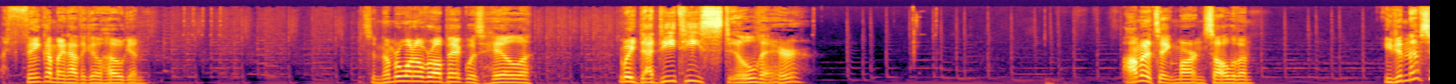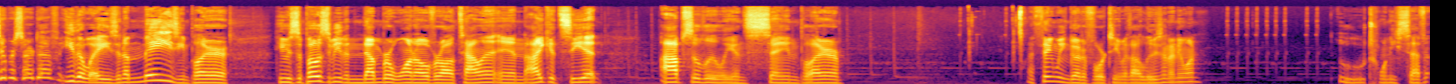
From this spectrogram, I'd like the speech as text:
I think I might have to go Hogan. So number one overall pick was Hill. Wait, that DT's still there? I'm going to take Martin Sullivan. He didn't have superstar dev? Either way, he's an amazing player. He was supposed to be the number one overall talent, and I could see it. Absolutely insane player. I think we can go to 14 without losing anyone. Ooh, 27.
